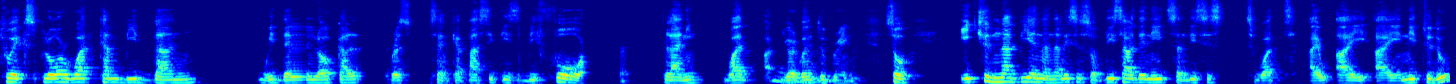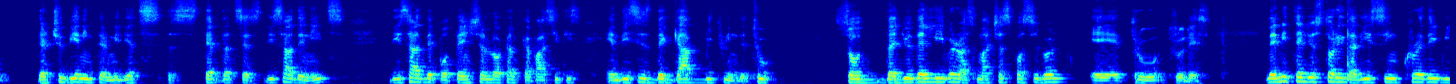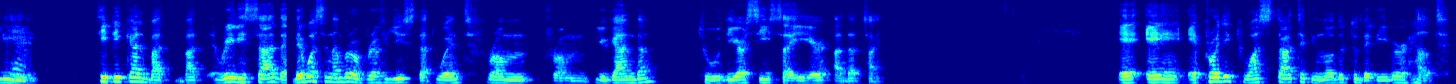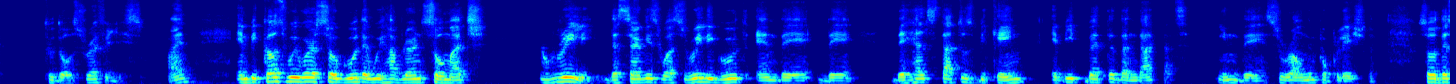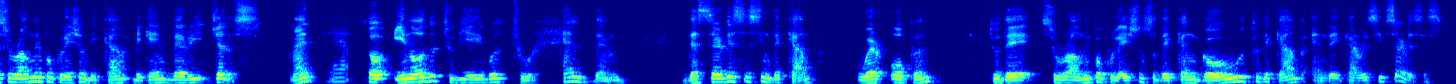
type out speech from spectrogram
to explore what can be done with the local resources and capacities before planning what you're going to bring. So it should not be an analysis of these are the needs and this is what I, I, I need to do. There should be an intermediate step that says these are the needs, these are the potential local capacities, and this is the gap between the two so that you deliver as much as possible uh, through through this. Let me tell you a story that is incredibly yeah. typical, but but really sad. There was a number of refugees that went from from Uganda to DRC Zaire at that time. A, a, a project was started in order to deliver health to those refugees, right? And because we were so good and we have learned so much, really, the service was really good and the, the, the health status became a bit better than that in the surrounding population. So the surrounding population became, became very jealous, right? Yeah. So in order to be able to help them, the services in the camp were open to the surrounding population so they can go to the camp and they can receive services.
